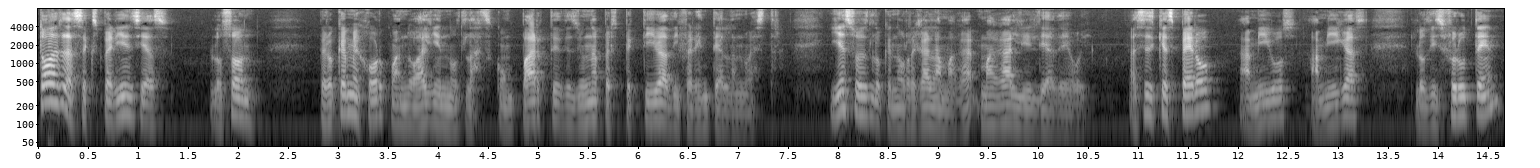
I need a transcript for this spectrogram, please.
Todas las experiencias lo son, pero qué mejor cuando alguien nos las comparte desde una perspectiva diferente a la nuestra. Y eso es lo que nos regala Magali el día de hoy. Así es que espero, amigos, amigas, lo disfruten.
